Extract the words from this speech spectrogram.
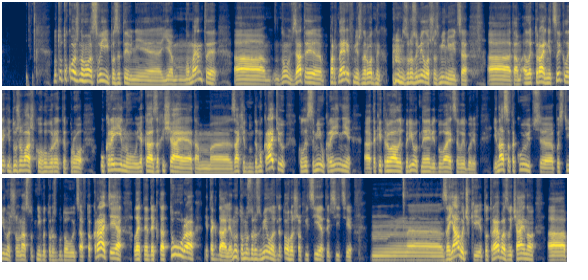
Ну тут у кожного свої позитивні е, є моменти. Ну, взяти партнерів міжнародних зрозуміло, що змінюються там електоральні цикли, і дуже важко говорити про Україну, яка захищає там е, західну демократію, коли в самій Україні е, такий тривалий період не відбувається виборів, і нас атакують е, постійно, що у нас тут нібито розбудовується автократія, ледь не диктатура і так далі. Ну тому зрозуміло, для того, щоб відсіяти всі ці заявочки, то треба звичайно е,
